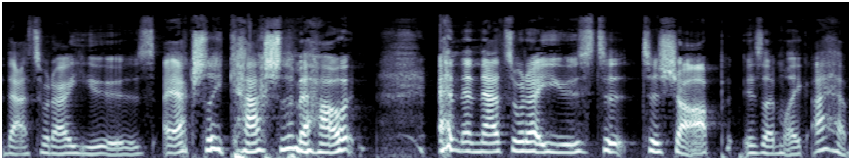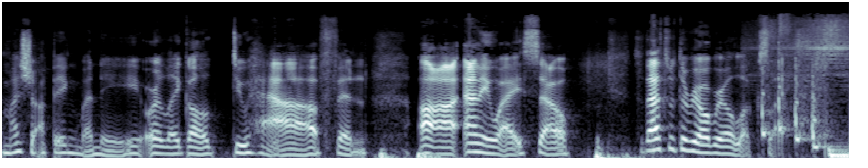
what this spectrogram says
that's what I use. I actually cash them out and then that's what I use to to shop is I'm like I have my shopping money or like I'll do half and uh anyway, so so that's what the real real looks like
